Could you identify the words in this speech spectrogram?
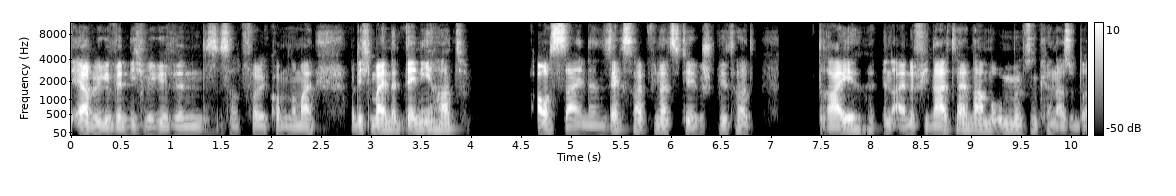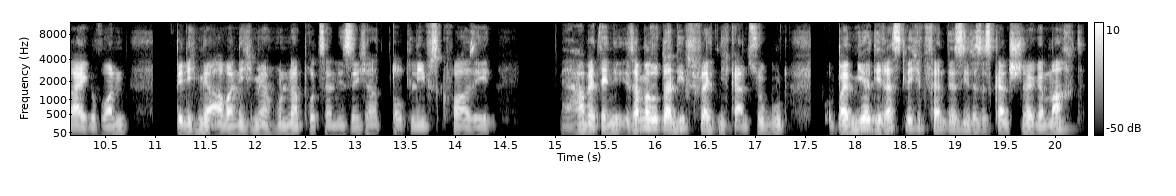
er will gewinnen, ich will gewinnen. Das ist halt vollkommen normal. Und ich meine, Danny hat aus seinen sechs Halbfinals, die er gespielt hat, drei in eine Finalteilnahme ummünzen können, also drei gewonnen. Bin ich mir aber nicht mehr hundertprozentig sicher. Dort lief es quasi. Ja, bei Danny, ich sag mal so, da lief es vielleicht nicht ganz so gut. Und bei mir, die restliche Fantasy, das ist ganz schnell gemacht.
